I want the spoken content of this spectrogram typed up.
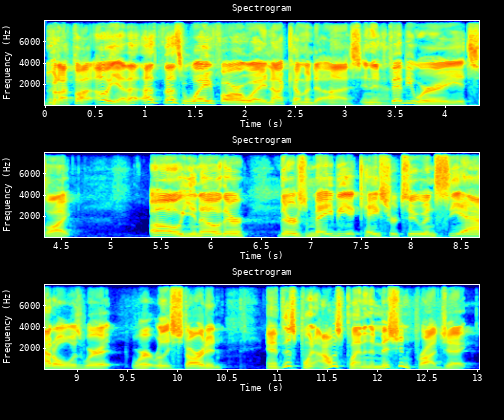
but I thought, oh yeah, that, that's that's way far away, not coming to us. And then February, it's like, oh, you know, there there's maybe a case or two in Seattle was where it where it really started, and at this point, I was planning the mission project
